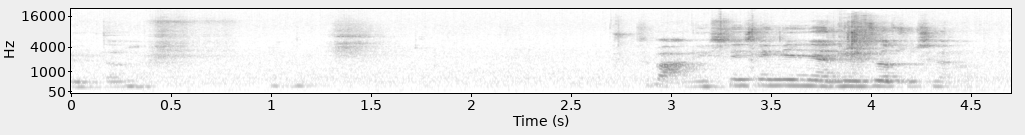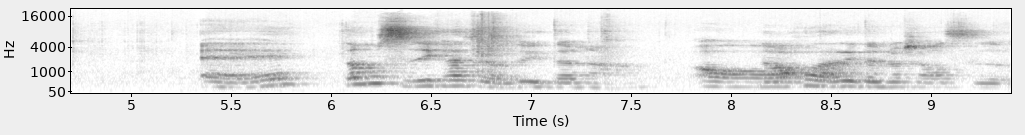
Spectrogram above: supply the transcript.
绿灯。是吧？你心心念念的绿色出现了。哎，当时一开始有绿灯啊，哦然后后来绿灯就消失了。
